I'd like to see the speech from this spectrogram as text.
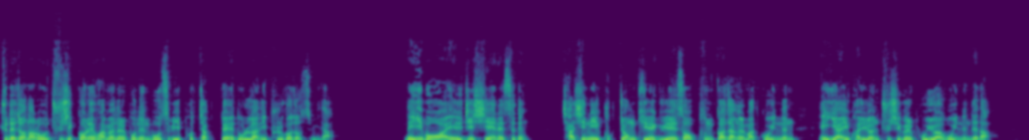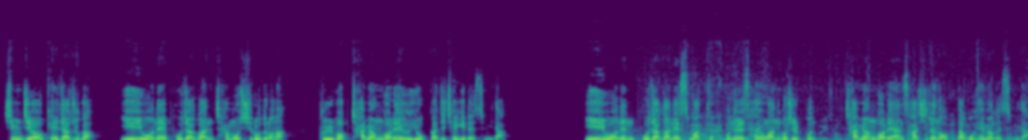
휴대전화로 주식거래 화면을 보는 모습이 포착돼 논란이 불거졌습니다. 네이버와 LG CNS 등 자신이 국정기획위에서 분과장을 맡고 있는 AI 관련 주식을 보유하고 있는 데다 심지어 계좌주가 이 의원의 보좌관 차모 씨로 드러나 불법 차명 거래 의혹까지 제기됐습니다. 이 의원은 보좌관의 스마트폰을 사용한 것일 뿐 차명 거래한 사실은 없다고 해명했습니다.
